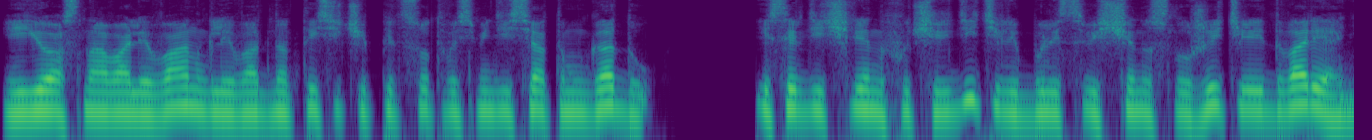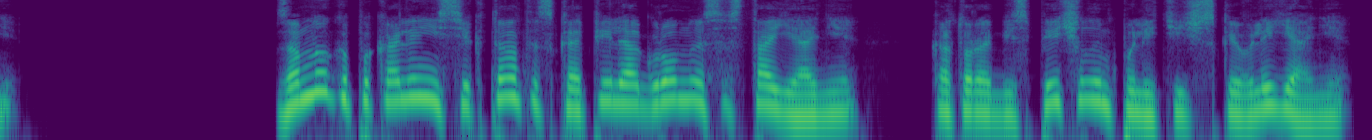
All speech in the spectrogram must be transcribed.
Ее основали в Англии в 1580 году, и среди членов учредителей были священнослужители и дворяне. За много поколений сектанты скопили огромное состояние, которое обеспечило им политическое влияние.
